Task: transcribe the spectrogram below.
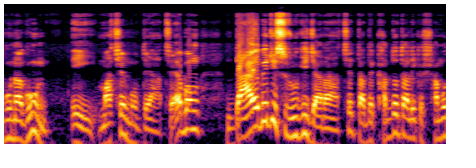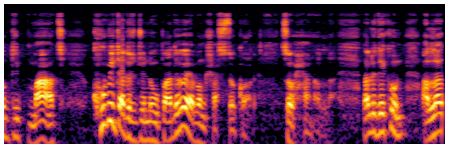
গুণাগুণ এই মাছের মধ্যে আছে। এবং ডায়াবেটিস রুগী যারা আছে তাদের খাদ্য তালিকায় সামুদ্রিক মাছ খুবই তাদের জন্য উপাদেয় এবং স্বাস্থ্যকর। সোহান আল্লাহ তাহলে দেখুন আল্লাহ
